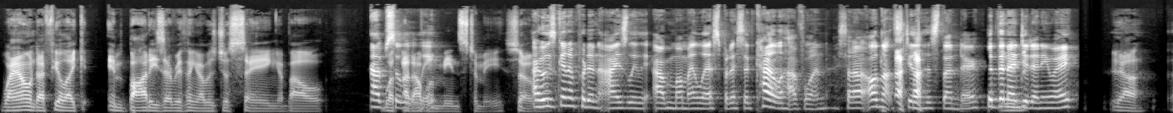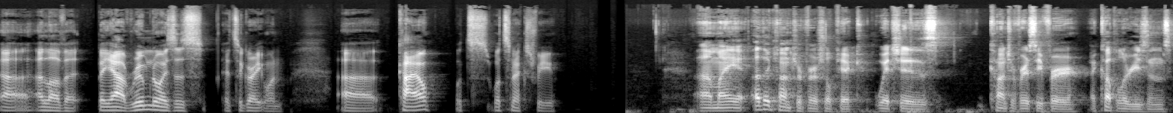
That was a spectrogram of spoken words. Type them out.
Wound, I feel like embodies everything I was just saying about Absolutely. what that album means to me. So I was gonna put an Eisley album on my list, but I said Kyle will have one. I said I'll not steal his thunder, but then I did anyway. Yeah, uh, I love it. But yeah, Room Noises, it's a great one. Uh, Kyle, what's what's next for you? Uh, my other controversial pick, which is controversy for a couple of reasons,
